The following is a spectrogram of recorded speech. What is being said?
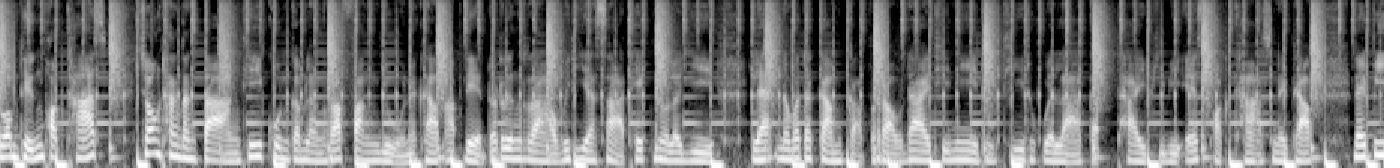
รวมถึงพอดแคสต์ช่องทางต่างๆ ที่คุณกำลังรับฟังอยู่นะครับ อัปเดตเรื่องราววิทยาศาสตร์เทคโนโลยี และนวัตกรรมกับเราได้ที่นี่ทุกที่ทุกเวลากับไทย PBS Podcast นะครับ ในปี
